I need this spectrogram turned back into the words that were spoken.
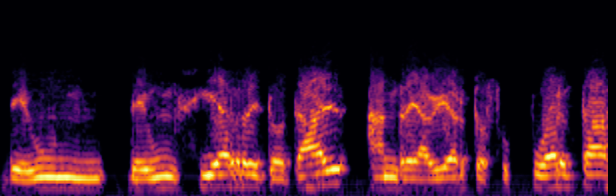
de un, de un cierre total han reabierto sus puertas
